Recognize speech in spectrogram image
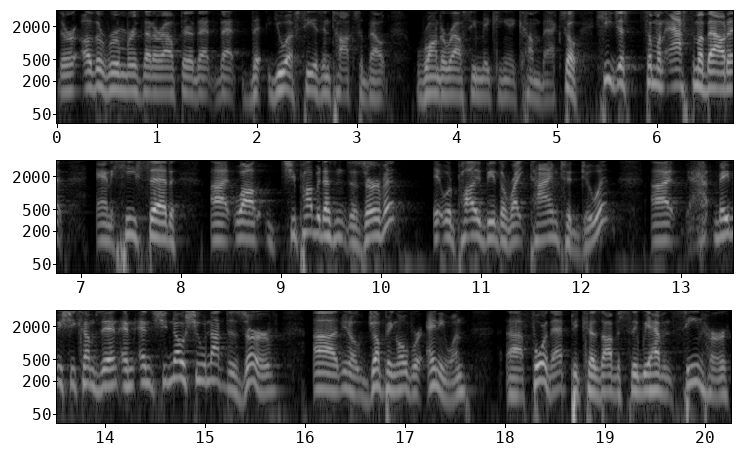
There are other rumors that are out there that that the UFC is in talks about Ronda Rousey making a comeback. So he just someone asked him about it, and he said, uh, "While she probably doesn't deserve it, it would probably be the right time to do it. Uh, maybe she comes in and and she knows she would not deserve uh, you know, jumping over anyone. Uh, for that, because obviously we haven't seen her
